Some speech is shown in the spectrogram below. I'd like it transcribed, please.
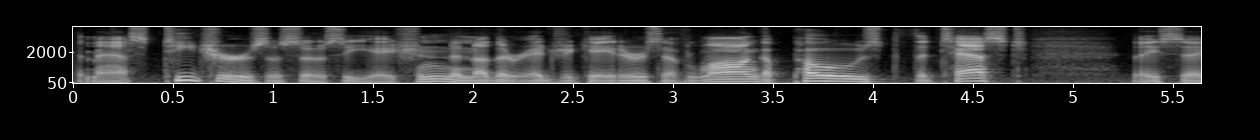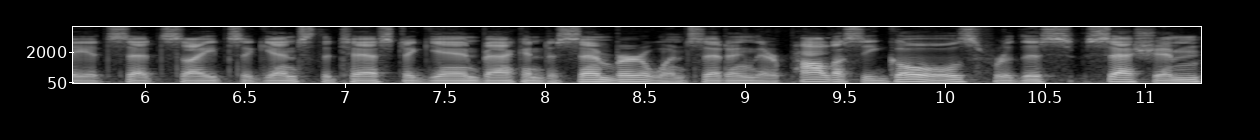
The Mass Teachers Association and other educators have long opposed the test they say it set sights against the test again back in December when setting their policy goals for this session,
